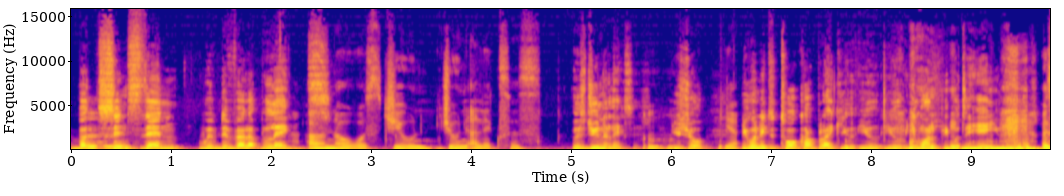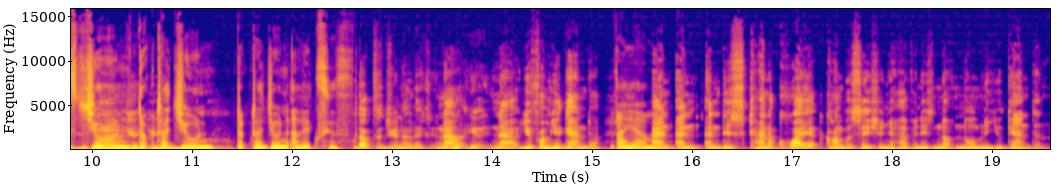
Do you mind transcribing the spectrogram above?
but since then we've developed legs. Oh no, it was June, June Alexis. It was June Alexis. Mm-hmm. You sure? Yeah. You're gonna need to talk up like you you you, you want people to hear you. It's June, You- Dr. you- June, Dr. June Alexis. Dr. June Alexis. Now you now you're from Uganda. I am. And and and this kind of quiet conversation you're having is not normally Ugandan.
